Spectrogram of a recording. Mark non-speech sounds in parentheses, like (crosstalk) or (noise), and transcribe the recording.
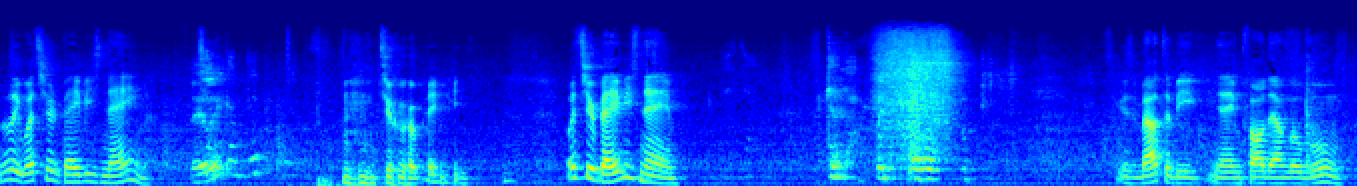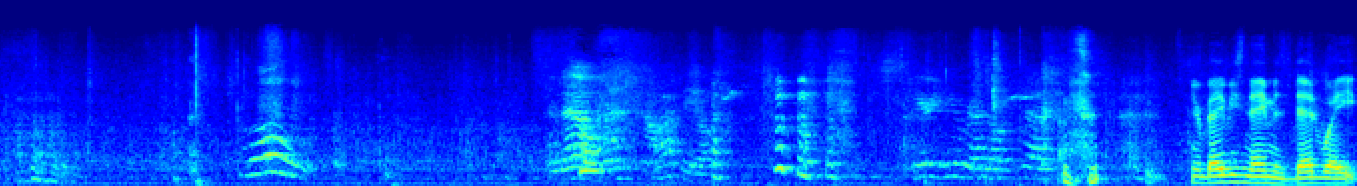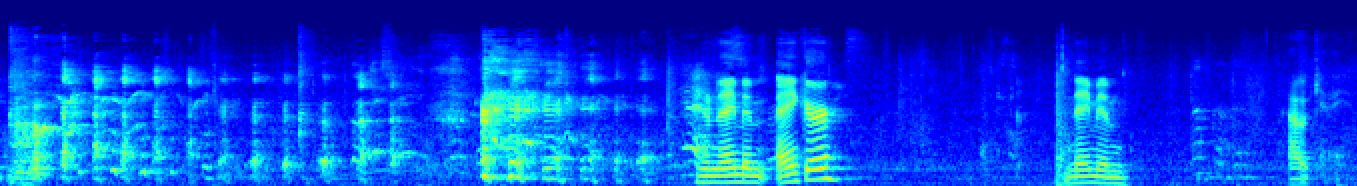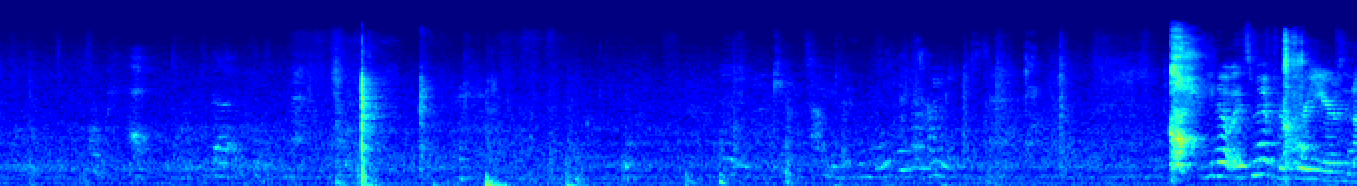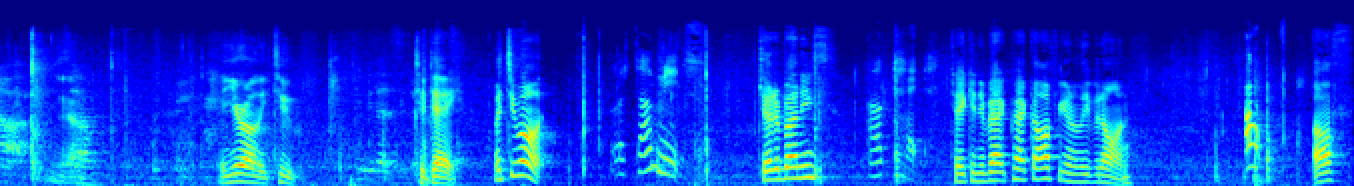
Lily, what's your baby's name? Lily? (laughs) to her baby. What's your baby's name? (laughs) He's about to be named Fall Down Go Boom. Whoa. I know, that's how I feel. (laughs) Here you run all the time. Your baby's name is Dead Weight. (laughs) You name him Anchor? Name him. Okay. You know, it's meant for three years and up. Yeah. So And you're only two maybe that's the today. What do you want? What's that means? Cheddar bunnies? Okay. Taking your backpack off or you gonna leave it on? Oh. Off?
